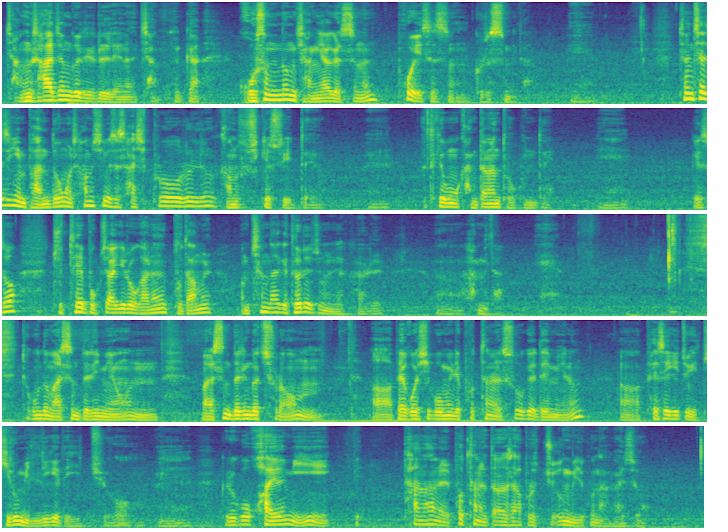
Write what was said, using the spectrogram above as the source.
장사정거리를 내는 장, 그러니까 고성능 장약을 쓰는 포에 있어서는 그렇습니다. 예. 전체적인 반동을 30에서 40%를 감소시킬 수 있대요. 예. 어떻게 보면 간단한 도구인데 예. 그래서 주택 복자기로 가는 부담을 엄청나게 덜어주는 역할을 어, 합니다. 예. 조금 더 말씀드리면 말씀드린 것처럼 어, 155mm 포탄을 쏘게 되면은 어, 폐쇄기 쪽이 뒤로 밀리게 돼 있죠. 예. 그리고 화염이 탄환을 포탄을 따라서 앞으로 쭉 밀고 나가죠.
